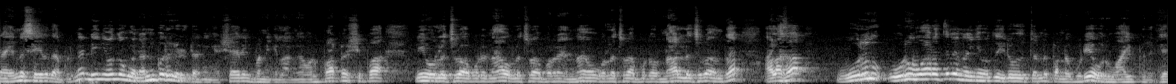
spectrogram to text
நான் என்ன செய்கிறது அப்படின்னா நீங்கள் வந்து உங்கள் நண்பர்கள்ட்ட நீங்கள் ஷேரிங் பண்ணிக்கலாங்க. ஒரு பார்ட்னர்ஷிப்பாக நீ ஒரு லட்ச ரூபா போடு நான் ஒரு லட்ச ரூபா போடுறேன் நான் ஒரு லட்ச ரூபா போட்டு ஒரு நாலு லட்ச ரூபா இருந்தால் அழகாக ஒரு ஒரு வாரத்தில் நீங்கள் வந்து இருபது டன் பண்ணக்கூடிய ஒரு வாய்ப்பு இருக்குது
